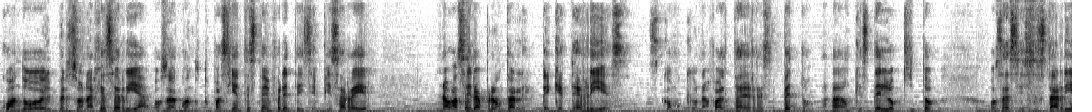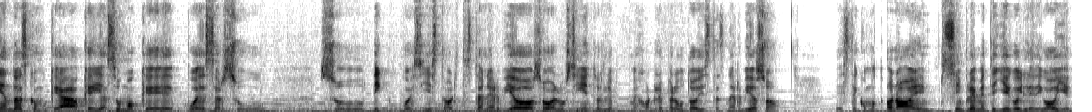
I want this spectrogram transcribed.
cuando el personaje se ría, o sea, cuando tu paciente está enfrente y se empieza a reír, no vas a ir a preguntarle de qué te ríes. Es como que una falta de respeto, aunque esté loquito. O sea, si se está riendo es como que, ah, ok, asumo que puede ser su, su tic, pues si está, ahorita está nervioso o algo así, entonces mejor le pregunto, ¿y estás nervioso? Este, como, o no, simplemente llego y le digo, oye,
